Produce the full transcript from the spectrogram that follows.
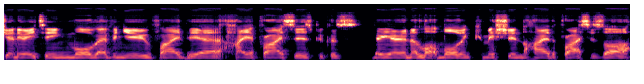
generating more revenue via the uh, higher prices because they earn a lot more in commission the higher the prices are.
